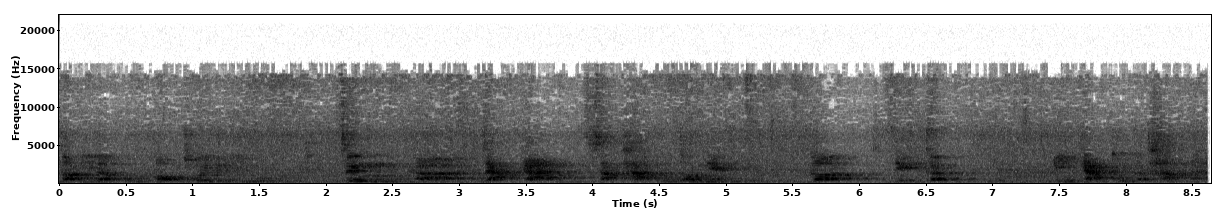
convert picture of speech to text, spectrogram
ตอนนี้เราคุ้มครองช่วยเหลืออยู่ ซึ่งจากการสักถามเบื้องต้นเนี่ยก็เด็กก็มีการถูกกระทำนะ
